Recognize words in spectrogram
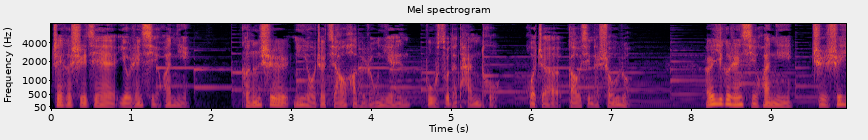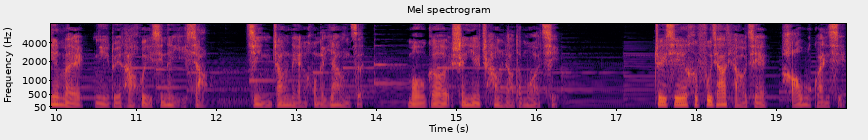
这个世界有人喜欢你，可能是你有着姣好的容颜、不俗的谈吐，或者高薪的收入；而一个人喜欢你，只是因为你对他会心的一笑、紧张脸红的样子、某个深夜畅聊的默契。这些和附加条件毫无关系，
